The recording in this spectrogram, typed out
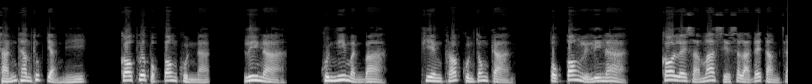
ฉันทำทุกอย่างนี้ ก็เพื่อปกป้องคุณนะลีนา คุณนี่มันบ้า เพียงเพราะคุณต้องการ ปกป้องหรือลีนาก็เลยสามารถเสียสละได้ตามใจ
